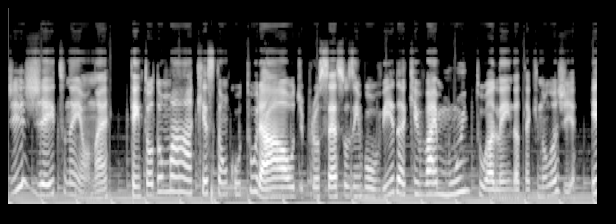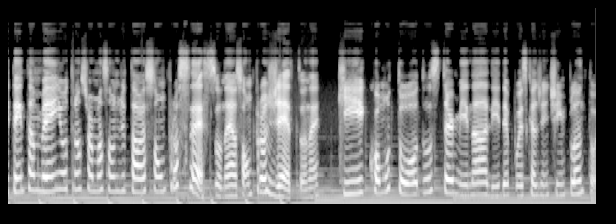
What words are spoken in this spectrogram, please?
De jeito nenhum, né? Tem toda uma questão cultural, de processos envolvida que vai muito além da tecnologia. E tem também o transformação digital é só um processo, né? É só um projeto, né? Que, como todos, termina ali depois que a gente implantou.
